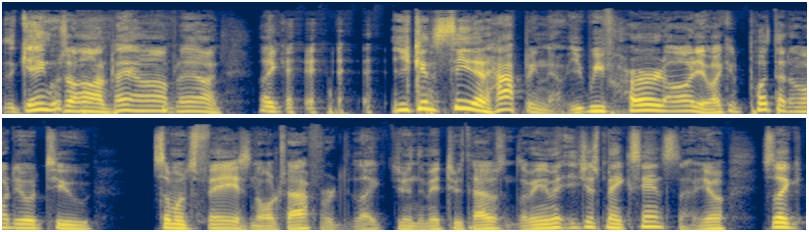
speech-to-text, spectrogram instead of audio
the game goes on, play on, play on. Like, you can see that happening now. We've heard audio. I could put that audio to someone's face in Old Trafford, like during the mid 2000s. I mean, it just makes sense now, you know. So, like,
